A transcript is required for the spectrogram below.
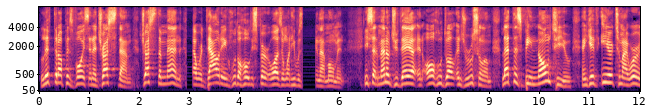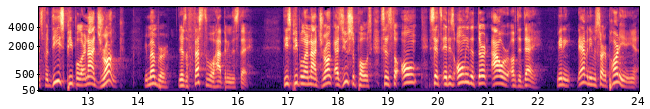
lifted up his voice and addressed them, addressed the men that were doubting who the Holy Spirit was and what he was doing in that moment. He said, Men of Judea and all who dwell in Jerusalem, let this be known to you and give ear to my words, for these people are not drunk. Remember, there's a festival happening this day. These people are not drunk as you suppose, since, the on, since it is only the third hour of the day, meaning they haven't even started partying yet.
